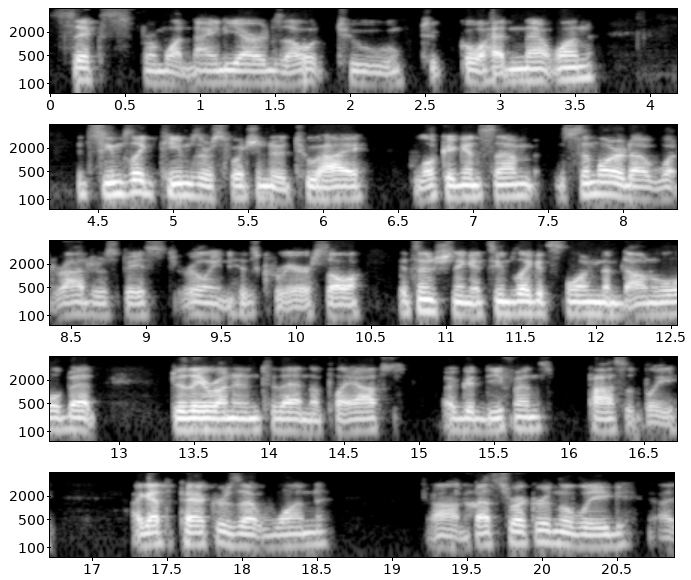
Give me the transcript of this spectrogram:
six from what 90 yards out to to go ahead in that one. It seems like teams are switching to a two high look against them, similar to what Rodgers faced early in his career. So it's interesting. It seems like it's slowing them down a little bit. Do they run into that in the playoffs? A good defense, possibly. I got the Packers at one. Uh, best record in the league. Uh,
